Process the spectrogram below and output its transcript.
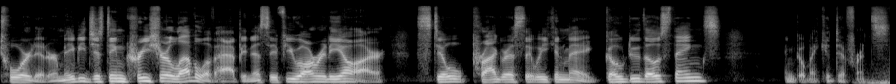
toward it, or maybe just increase your level of happiness if you already are. Still progress that we can make. Go do those things and go make a difference.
